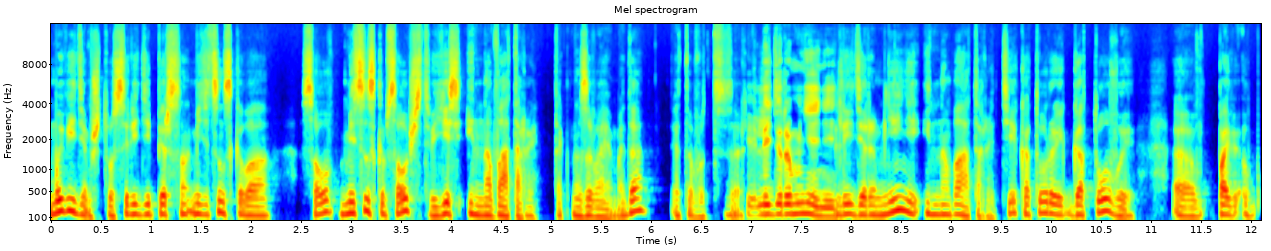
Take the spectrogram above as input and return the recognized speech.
Мы видим, что среди персон- медицинского в медицинском сообществе есть инноваторы, так называемые, да? Это вот э, Такие лидеры мнений. лидеры мнений, инноваторы, те, которые готовы э, пов-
